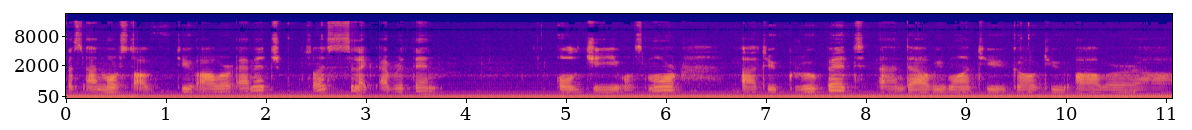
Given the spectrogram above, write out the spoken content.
Let's add more stuff to our image. So let's select everything. Alt G once more uh, to group it and uh, we want to go to our uh,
